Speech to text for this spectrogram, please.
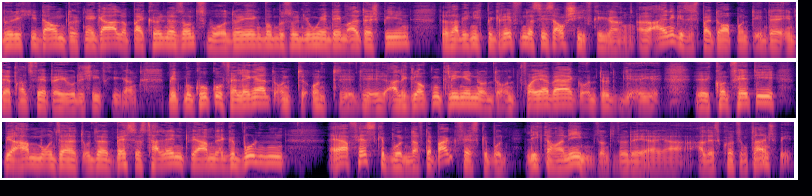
Würde ich die Daumen drücken, egal ob bei Köln oder sonst wo. Und irgendwo muss so ein Junge in dem Alter spielen. Das habe ich nicht begriffen. Das ist auch schief gegangen. Also einiges ist bei Dortmund in der, in der Transferperiode schief gegangen. Mit Mokoko verlängert und, und die, alle Glocken klingen und, und Feuerwerk und, und äh, Konfetti. Wir haben unser, unser bestes Talent. Wir haben gebunden. Ja, festgebunden, auf der Bank festgebunden. Liegt auch an ihm, sonst würde er ja alles kurz und klein spielen.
